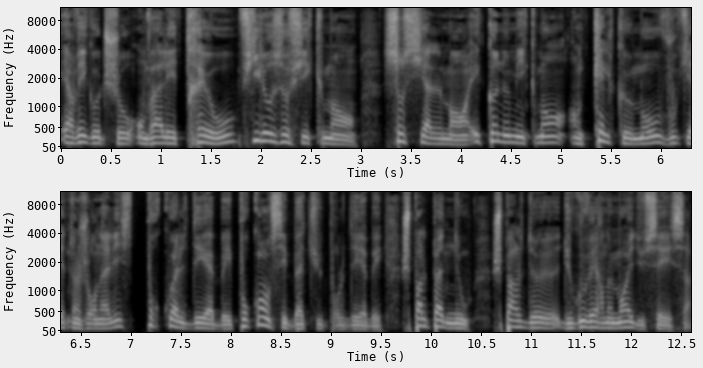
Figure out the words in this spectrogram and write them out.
Hervé Gaucho, on va aller très haut, philosophiquement, socialement, économiquement, en quelques mots, vous qui êtes un journaliste, pourquoi le DAB Pourquoi on s'est battu pour le DAB Je parle pas de nous, je parle de, du gouvernement et du CSA.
